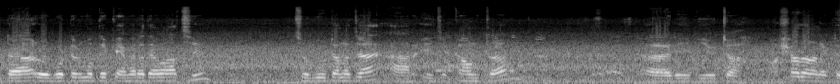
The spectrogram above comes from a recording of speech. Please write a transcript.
এটা রোবটের মধ্যে ক্যামেরা দেওয়া আছে, ছবি উঠানো যায়, আর এই যে কাউন্টার আর এই ভিউটা অসাধারণ একটা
